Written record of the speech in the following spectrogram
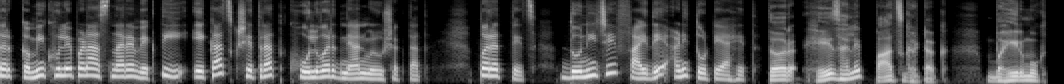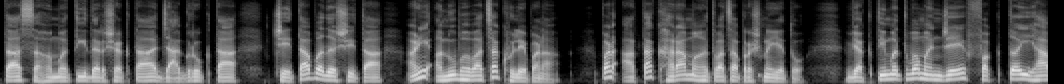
तर कमी खुलेपणा असणाऱ्या व्यक्ती एकाच क्षेत्रात खोलवर ज्ञान मिळू शकतात. परत तेच दोन्हीचे फायदे आणि तोटे आहेत. तर हे झाले पाच घटक. बहिर्मुखता सहमतीदर्शकता जागरूकता चेतापदशिता आणि अनुभवाचा खुलेपणा. पण आता खरा महत्त्वाचा प्रश्न येतो. व्यक्तिमत्व म्हणजे फक्त ह्या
